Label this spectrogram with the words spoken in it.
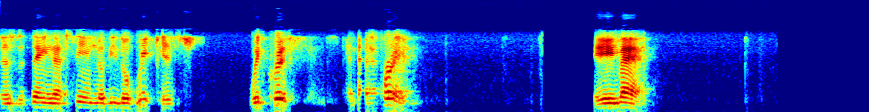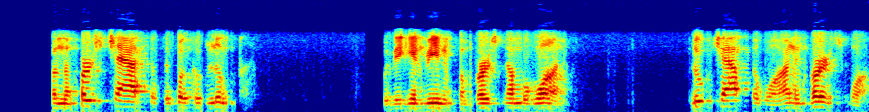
is the thing that seems to be the weakest with Christians, and that's praying. Amen. From the first chapter of the book of Luke, we begin reading from verse number 1. Luke chapter 1 and verse 1.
